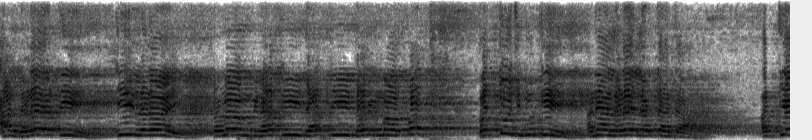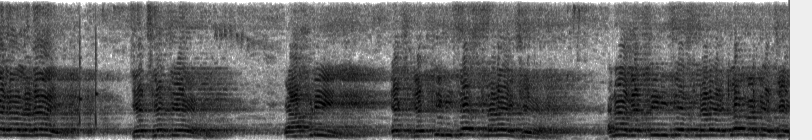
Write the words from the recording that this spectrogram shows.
આ લડાઈ હતી એ લડાઈ તમામ જ્ઞાતિ, જાતિ, ધર્મ, પક્ષ બધું જ મૂકી અને આ લડાઈ લડતા હતા. અત્યારે આ લડાઈ જે છે તે આપણી એક વ્યક્તિ વિશેષ લડાઈ છે. અને આ વ્યક્તિ વિશેષ લડાઈ એટલા માટે છે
